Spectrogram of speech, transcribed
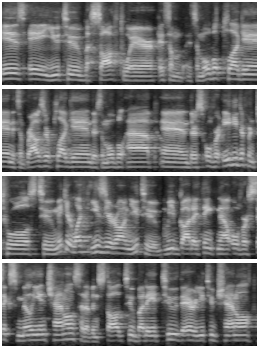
is a YouTube software. It's a it's a mobile plugin, it's a browser plugin, there's a mobile app, and there's over 80 different tools to make your life easier on YouTube. We've got, I think, now over 6 million channels that have installed TubeBuddy to their YouTube channel.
